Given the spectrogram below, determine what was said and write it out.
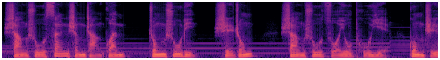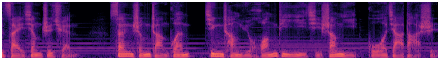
尚书三省长官，中书令、侍中、尚书左右仆射，共执宰相之权。三省长官经常与皇帝一起商议国家大事。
